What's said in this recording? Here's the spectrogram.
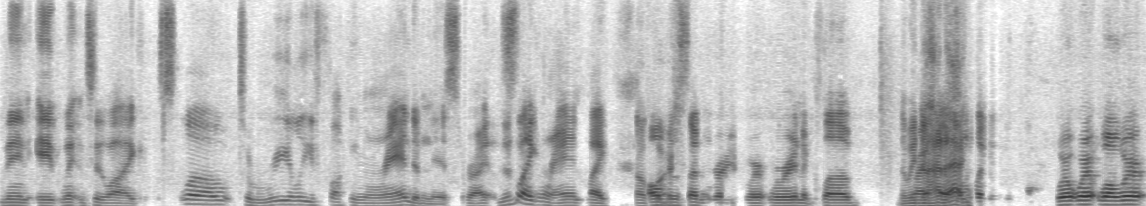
then it went into like slow to really fucking randomness, right? Just like ran like of all of a sudden we're, we're, we're in a club. Then we right? know how to act. We're, we're well we're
